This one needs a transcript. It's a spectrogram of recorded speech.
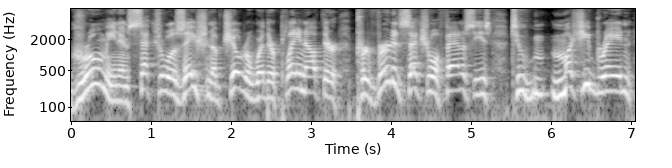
grooming and sexualization of children where they're playing out their perverted sexual fantasies to mushy brain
